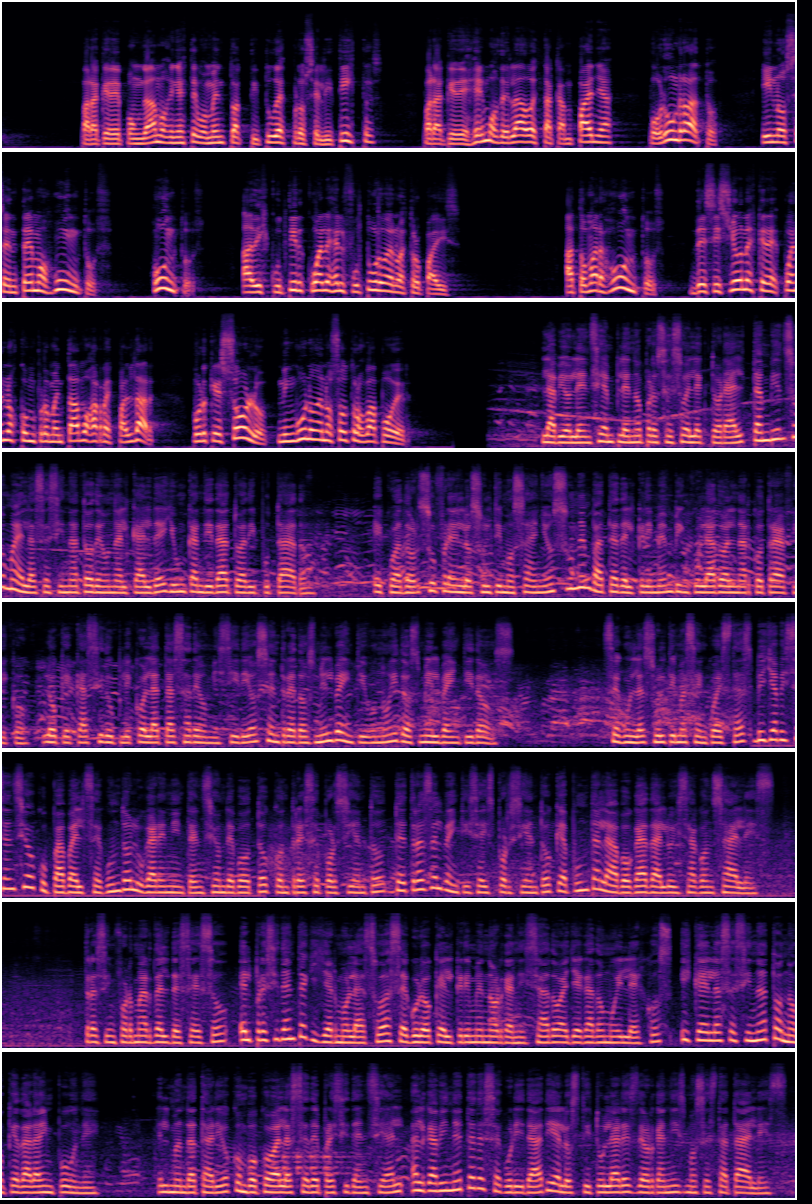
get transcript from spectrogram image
para que depongamos en este momento actitudes proselitistas, para que dejemos de lado esta campaña por un rato y nos sentemos juntos juntos a discutir cuál es el futuro de nuestro país, a tomar juntos decisiones que después nos comprometamos a respaldar, porque solo ninguno de nosotros va a poder. La violencia en pleno proceso electoral también suma el asesinato de un alcalde y un candidato a diputado. Ecuador sufre en los últimos años un embate del crimen vinculado al narcotráfico, lo que casi duplicó la tasa de homicidios entre 2021 y 2022. Según las últimas encuestas, Villavicencio ocupaba el segundo lugar en intención de voto con 13%, detrás del 26% que apunta la abogada Luisa González. Tras informar del deceso, el presidente Guillermo Lazo aseguró que el crimen organizado ha llegado muy lejos y que el asesinato no quedará impune. El mandatario convocó a la sede presidencial, al Gabinete de Seguridad y a los titulares de organismos estatales.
